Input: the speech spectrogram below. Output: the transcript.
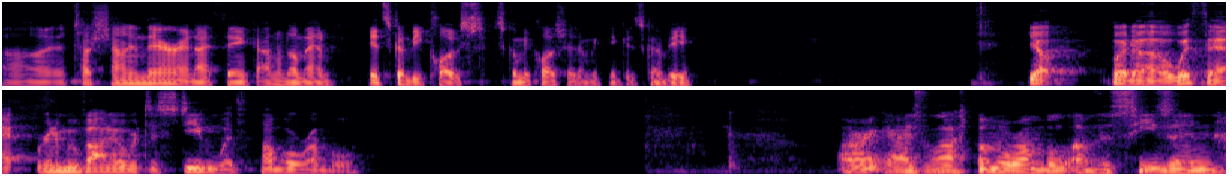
uh, a touchdown in there. And I think, I don't know, man, it's going to be close. It's going to be closer than we think it's going to be. Yep. But uh, with that, we're going to move on over to Steven with Bumble Rumble. All right, guys, the last Bumble Rumble of the season.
